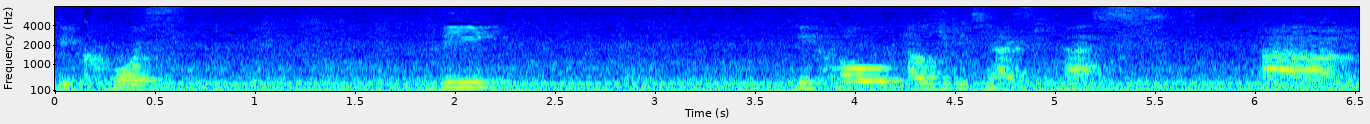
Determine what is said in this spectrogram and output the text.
because the the whole LGBTI plus um,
